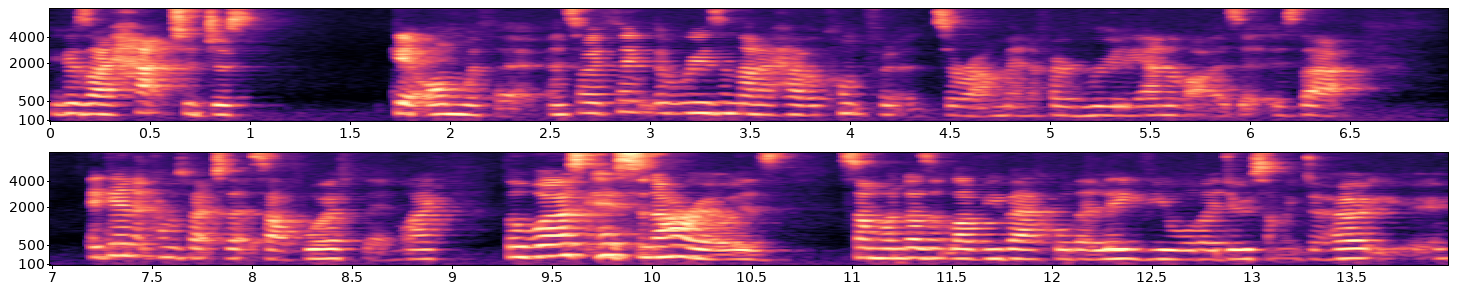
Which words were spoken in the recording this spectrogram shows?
because I had to just get on with it. And so I think the reason that I have a confidence around men, if I really analyze it, is that again, it comes back to that self worth thing. Like the worst case scenario is someone doesn't love you back or they leave you or they do something to hurt you.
